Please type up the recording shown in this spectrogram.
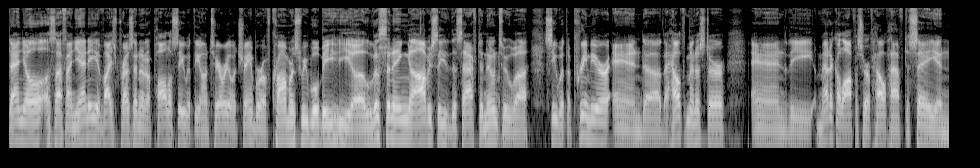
Daniel Safayeni, Vice President of Policy with the Ontario Chamber of Commerce. We will be uh, listening, uh, obviously, this afternoon to uh, see what the Premier and uh, the Health Minister and the Medical Officer of Health have to say in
